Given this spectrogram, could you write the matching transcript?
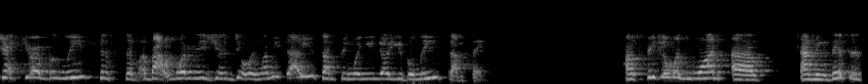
check your belief system about what it is you're doing. Let me tell you something when you know you believe something. I was speaking with one of, I mean, this is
